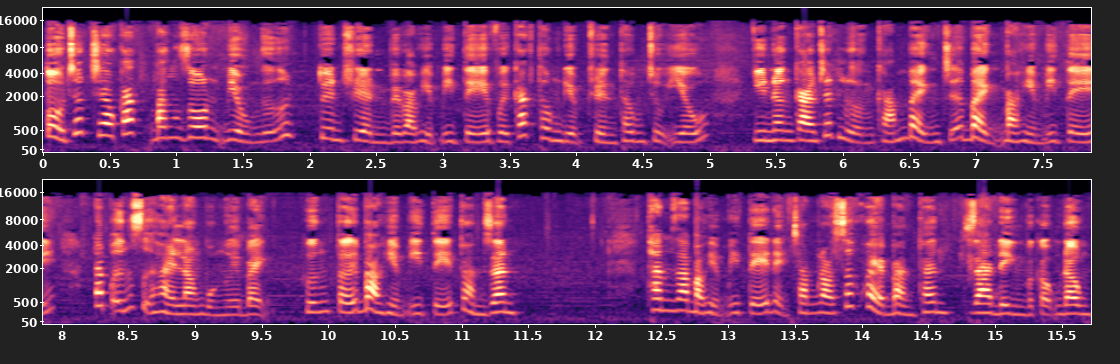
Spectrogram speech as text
tổ chức treo các băng rôn biểu ngữ tuyên truyền về bảo hiểm y tế với các thông điệp truyền thông chủ yếu như nâng cao chất lượng khám bệnh, chữa bệnh, bảo hiểm y tế, đáp ứng sự hài lòng của người bệnh, hướng tới bảo hiểm y tế toàn dân. Tham gia bảo hiểm y tế để chăm lo sức khỏe bản thân, gia đình và cộng đồng.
